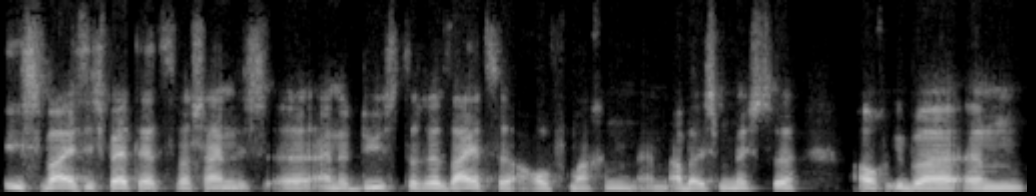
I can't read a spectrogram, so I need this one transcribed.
ich weiß, ich werde jetzt wahrscheinlich äh, eine düstere Seite aufmachen, ähm, aber ich möchte auch über ähm,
